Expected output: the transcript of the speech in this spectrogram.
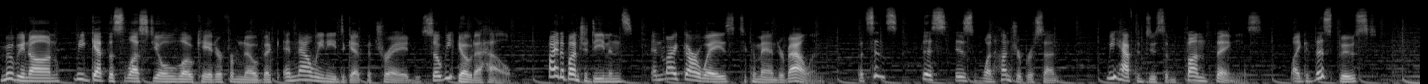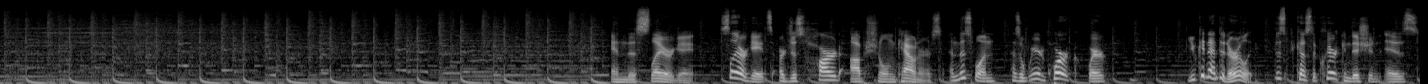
Moving on, we get the Celestial Locator from Novik, and now we need to get betrayed, so we go to Hell, fight a bunch of demons, and make our ways to Commander Valen. But since this is 100%, we have to do some fun things, like this boost, and this Slayer Gate. Slayer Gates are just hard optional encounters, and this one has a weird quirk where you can end it early. This because the clear condition is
